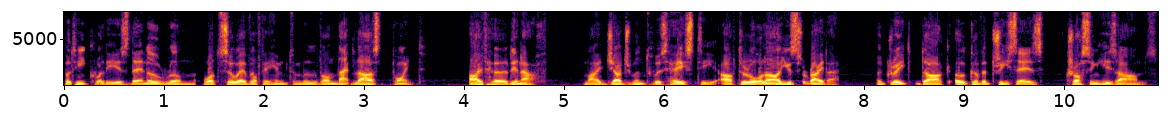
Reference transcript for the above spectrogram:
but equally is there no room whatsoever for him to move on that last point. I've heard enough. My judgment was hasty after all are Ayus Rider. A great dark oak of a tree says, crossing his arms.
